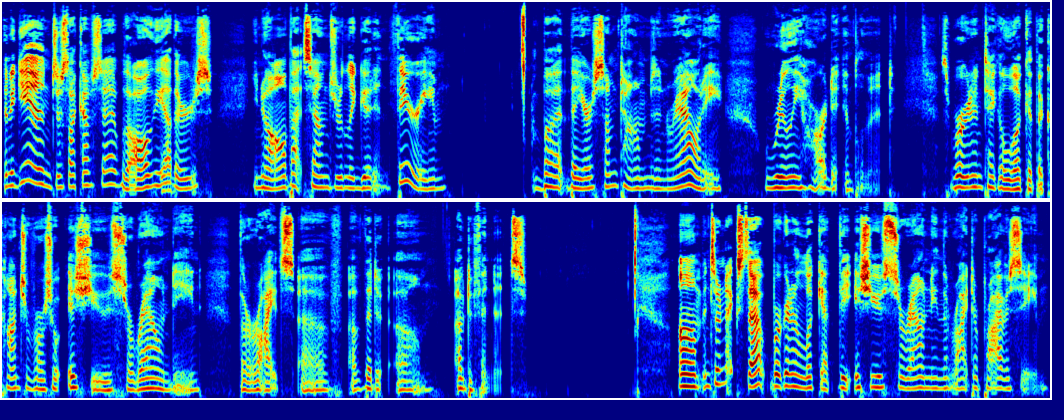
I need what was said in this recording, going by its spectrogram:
And again, just like I've said with all the others, you know, all that sounds really good in theory, but they are sometimes in reality really hard to implement. So we're going to take a look at the controversial issues surrounding the rights of of the um, of defendants. Um, and so next up, we're going to look at the issues surrounding the right to privacy.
